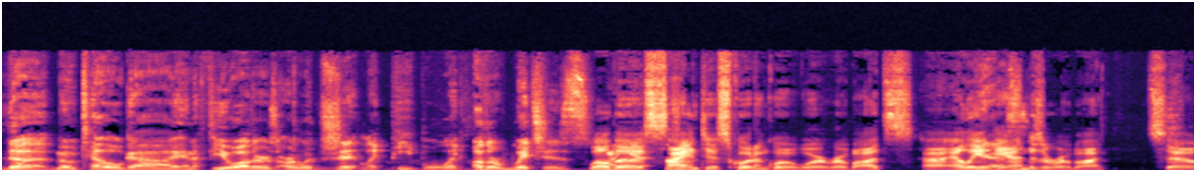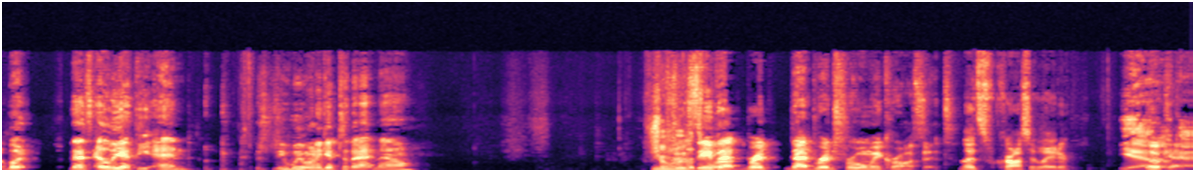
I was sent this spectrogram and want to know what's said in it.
the motel guy and a few others are legit like people, like other witches. Well, I the guess. scientists, quote unquote, were robots. Uh, Ellie at the end is a robot. So but that's Ellie at the end. Do we want to get to that now? Sure, Should we let's save that bridge that bridge for when we cross it? let's cross it later. Yeah. Okay. Okay.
